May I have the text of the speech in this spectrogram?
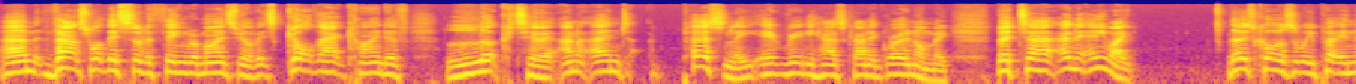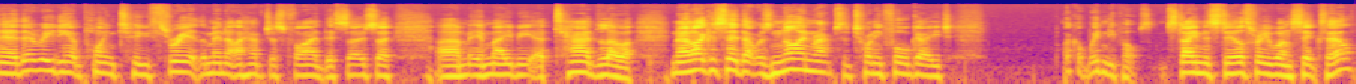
Um, that's what this sort of thing reminds me of. It's got that kind of look to it, and and personally, it really has kind of grown on me. But uh, and anyway, those coils that we put in there, they're reading at 0.23 at the minute. I have just fired this though, so um, it may be a tad lower. Now, like I said, that was nine wraps of 24 gauge. I got windy pops. Stainless steel 316L.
